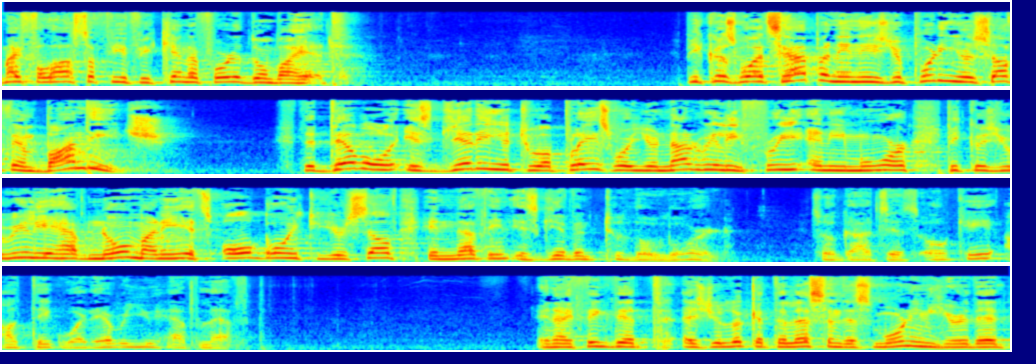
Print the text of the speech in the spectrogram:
My philosophy if you can't afford it, don't buy it. Because what's happening is you're putting yourself in bondage. The devil is getting you to a place where you're not really free anymore because you really have no money. It's all going to yourself and nothing is given to the Lord. So God says, okay, I'll take whatever you have left. And I think that as you look at the lesson this morning here, that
